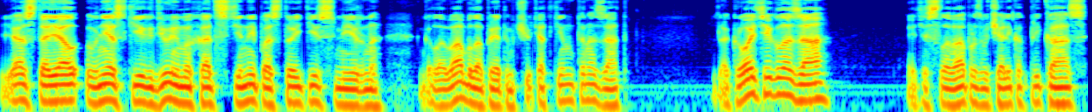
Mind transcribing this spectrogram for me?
Я стоял в нескольких дюймах от стены по стойке смирно. Голова была при этом чуть откинута назад. Закройте глаза. Эти слова прозвучали как приказ.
